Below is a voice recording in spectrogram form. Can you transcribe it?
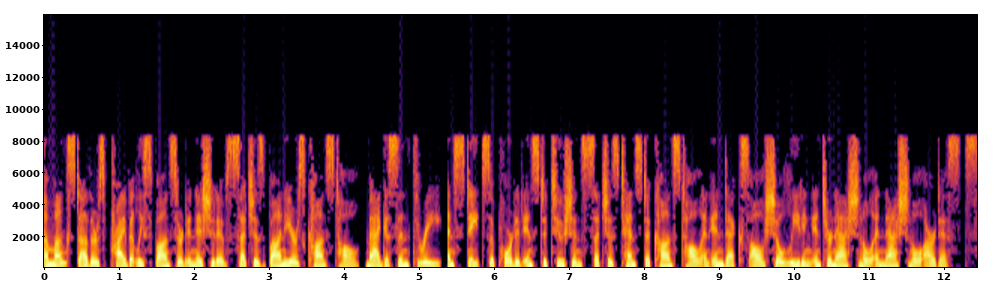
Amongst others privately sponsored initiatives such as Bonniers Konsthall, Magasin 3, and state-supported institutions such as Tensta Konsthall and Index all show leading international and national artists.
